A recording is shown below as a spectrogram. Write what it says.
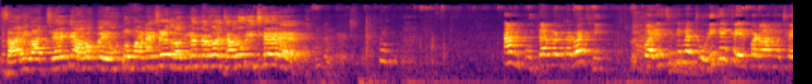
સારી વાત છે કે આ લોકો એવું તો માને છે લગ્ન કરવા જરૂરી છે. આમ ઉતાવળ કરવાથી પરિસ્થિતિમાં થોડી કઈ ફેર પડવાનો છે.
